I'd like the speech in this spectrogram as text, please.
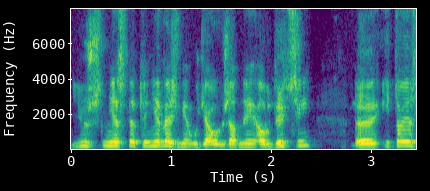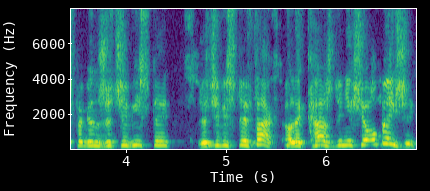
Już niestety nie weźmie udziału w żadnej audycji. I to jest pewien rzeczywisty, rzeczywisty fakt, ale każdy niech się obejrzy.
